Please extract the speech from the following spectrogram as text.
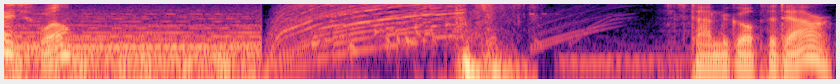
Alright, well. It's time to go up the tower.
